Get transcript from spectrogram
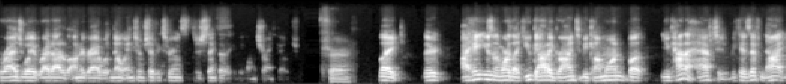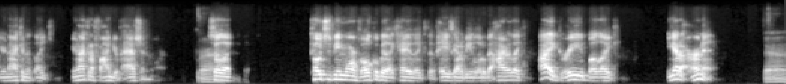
graduate right out of undergrad with no internship experience just think that they can become a strength coach. Sure. Like there, I hate using the word like you got to grind to become one, but you kind of have to because if not, you're not gonna like you're not gonna find your passion more. Right. So like coaches be more vocal, be like, hey, like the pay's got to be a little bit higher. Like I agree, but like you got to earn it. Yeah.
